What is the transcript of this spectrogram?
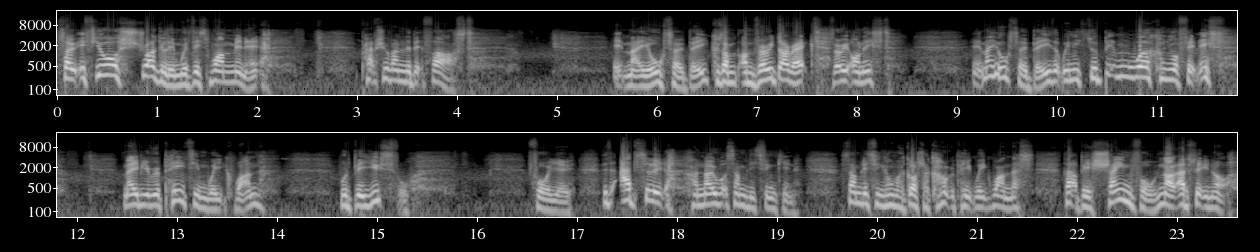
So if you're struggling with this one minute, perhaps you're running a bit fast. It may also be, because I'm, I'm very direct, very honest, it may also be that we need to do a bit more work on your fitness. Maybe repeating week one would be useful for you. There's absolute, I know what somebody's thinking. Somebody's thinking, oh my gosh, I can't repeat week one. That's, that'd be shameful. No, absolutely not.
